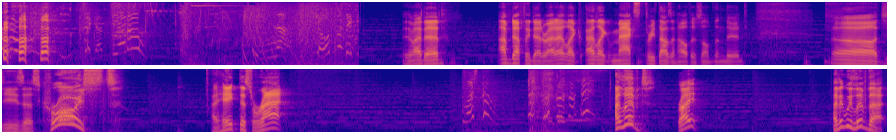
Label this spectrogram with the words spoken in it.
Am I dead? I'm definitely dead, right? I like I like max 3,000 health or something, dude. Oh, Jesus Christ! I hate this rat! I lived, right? I think we lived that.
